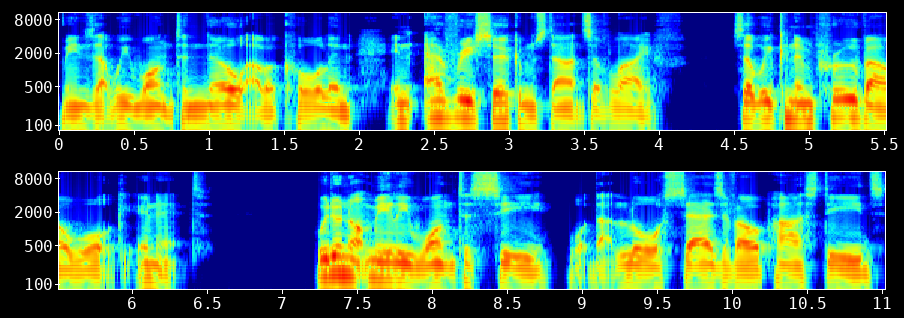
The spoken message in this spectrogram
means that we want to know our calling in every circumstance of life so that we can improve our walk in it. We do not merely want to see what that law says of our past deeds,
